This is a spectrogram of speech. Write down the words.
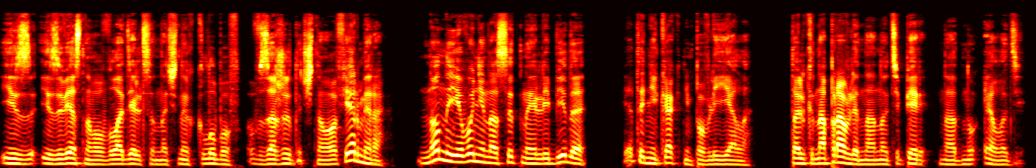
из известного владельца ночных клубов в зажиточного фермера, но на его ненасытное либидо это никак не повлияло. Только направлено оно теперь на одну Элоди.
